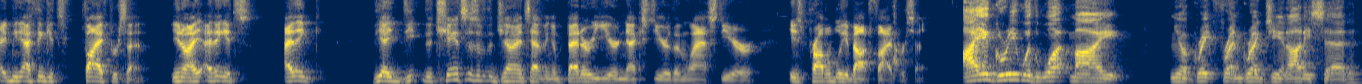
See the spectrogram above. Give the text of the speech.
I mean, I think it's five percent. You know, I, I, think it's, I think the idea, the chances of the Giants having a better year next year than last year is probably about five percent. I agree with what my, you know, great friend Greg Giannotti said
